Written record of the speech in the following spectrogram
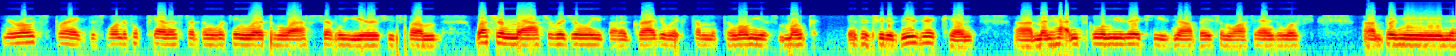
Miro Sprague, this wonderful pianist I've been working with in the last several years. He's from Western Mass originally, but a graduate from the Thelonious Monk Institute of Music and uh, Manhattan School of Music. He's now based in Los Angeles. I'm bringing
